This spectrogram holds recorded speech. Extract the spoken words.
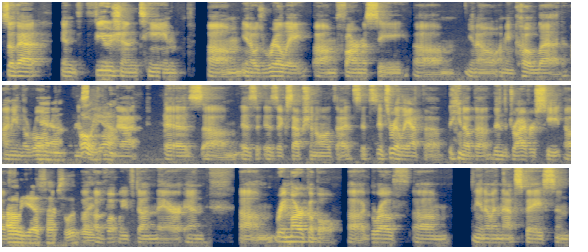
So that infusion team um, you know, is really um, pharmacy, um, you know, I mean, co-led. I mean, the role yeah. oh, yeah. that is um, is is exceptional. It's it's it's really at the you know the in the driver's seat of oh yes, absolutely of, of what we've done there and um, remarkable uh, growth, um, you know, in that space. And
